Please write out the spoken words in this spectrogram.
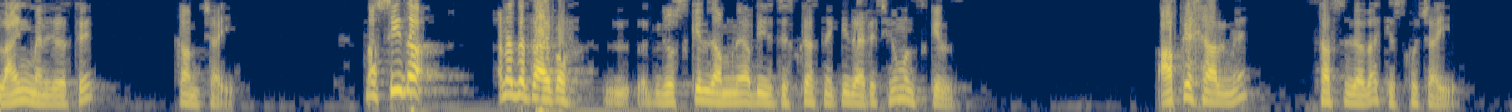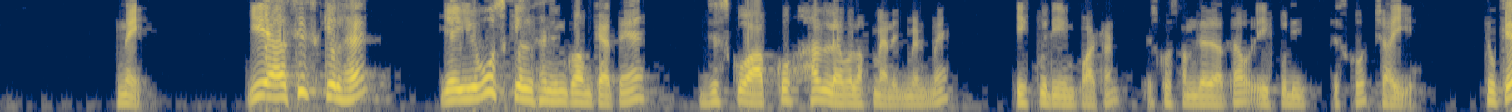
लाइन मैनेजर से कम चाहिए। ना सीधा अनदर टाइप ऑफ़ जो स्किल हमने अभी डिस्कस नहीं की दैट इज़ ह्यूमन स्किल्स आपके ख्याल में सबसे ज़्यादा किसको चाहिए? नहीं। ये ऐसी स्किल है, या ये वो स्किल्स हैं जिनको हम कहते हैं, जिसको आपको हर लेवल ऑफ़ मैनेजमेंट में इक्वली इंपॉर्टेंट इसको समझा जाता है और इक्वली इसको चाहिए। क्योंकि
